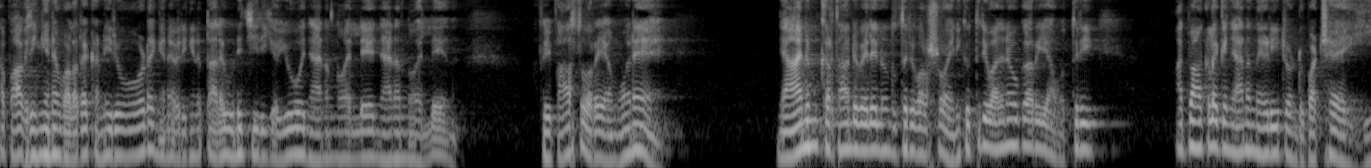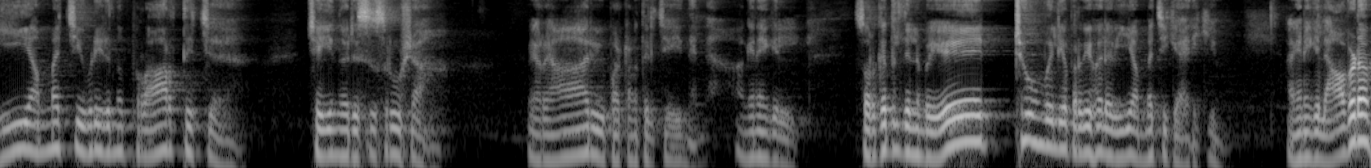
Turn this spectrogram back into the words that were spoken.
അപ്പോൾ അവരിങ്ങനെ വളരെ കണ്ണീരോടെ ഇങ്ങനെ അവരിങ്ങനെ തല ഉനിച്ചിരിക്കും അയ്യോ ഞാനൊന്നും അല്ലേ ഞാനൊന്നും അല്ലേ എന്ന്. അപ്പോൾ ഈ പാസ്റ്റർ പറയാം മോനെ ഞാനും കർത്താവിന്റെ വേലയിലൊന്നും ഒത്തിരി വർഷമായി. എനിക്കൊത്തിരി വചനമൊക്കെ അറിയാം. ഒത്തിരി ആത്മാക്കളെയൊക്കെ ഞാൻ നേടിയിട്ടുണ്ട്. പക്ഷേ ഈ അമ്മച്ചി ഇവിടെ ഇരുന്ന് പ്രാർത്ഥിച്ച് ചെയ്യുന്നൊരു ശുശ്രൂഷ വേറെ ആരും ഈ പട്ടണത്തിൽ ചെയ്യുന്നില്ല. അങ്ങനെയെങ്കിൽ സ്വർഗത്തിൽ ചെല്ലുമ്പോൾ ഏറ്റവും വലിയ പ്രതിഫലം ഈ അമ്മച്ചിക്കായിരിക്കും. അങ്ങനെയെങ്കിൽ അവിടെ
